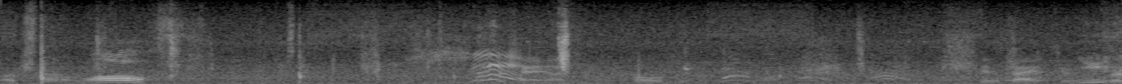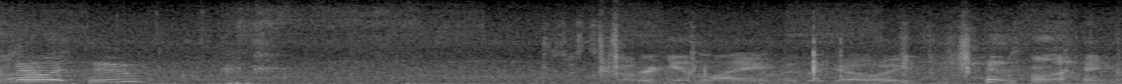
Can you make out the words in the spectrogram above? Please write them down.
That's not a loss. Shit. Okay, I- Hold it. No, that's not. Hit it back to it. You Sir, smell sir. it too? it's just two They're getting lame as they go. They're getting lame.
